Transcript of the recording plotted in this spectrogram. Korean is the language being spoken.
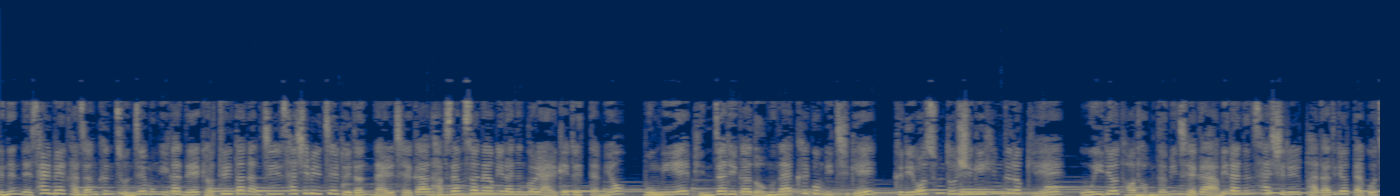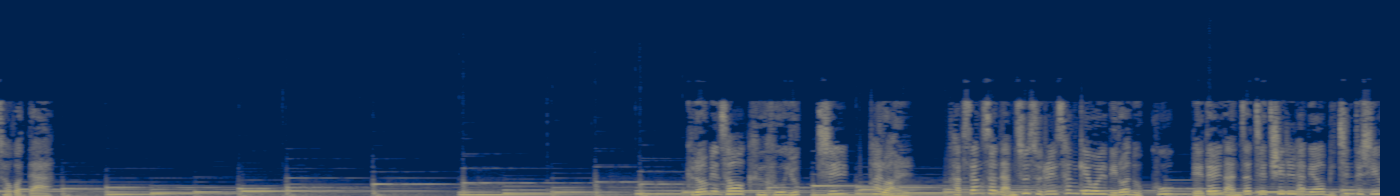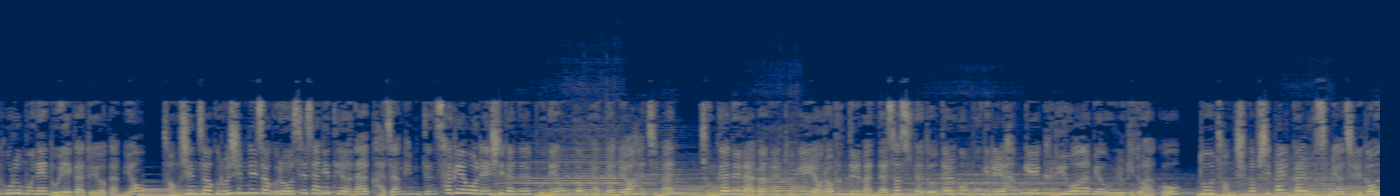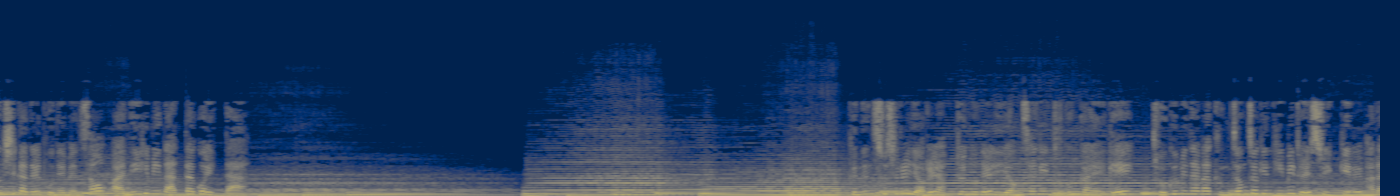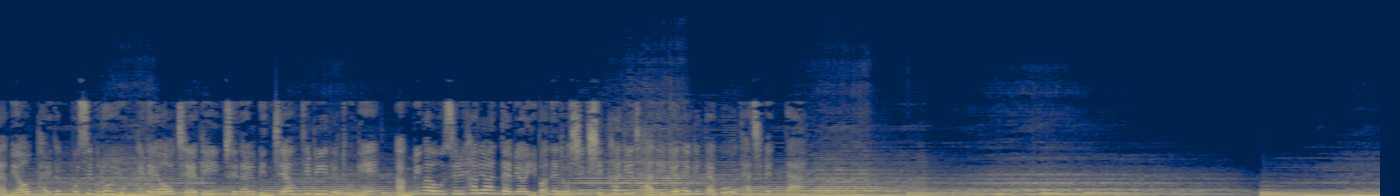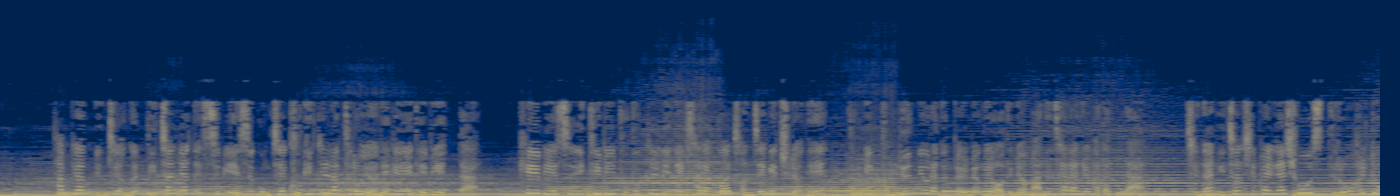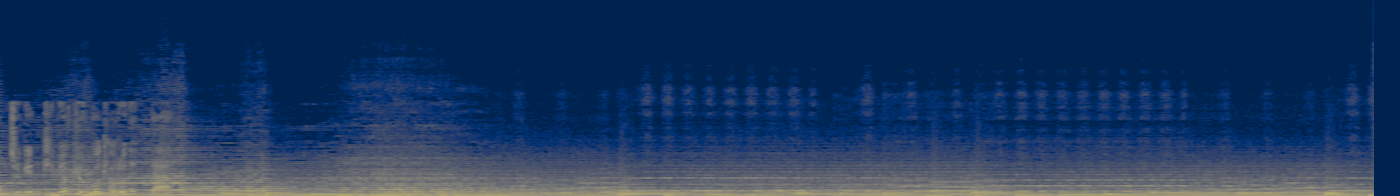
그는 내 삶의 가장 큰 존재 몽이가 내 곁을 떠난 지 40일째 되던 날 제가 갑상선암이라는 걸 알게 됐다며 몽이의 빈자리가 너무나 크고 미치게 그리워 숨도 쉬기 힘들었기에 오히려 더 덤덤히 제가 암이라는 사실을 받아들였다고 적었다. 그러면서 그 후 6, 7, 8월 갑상선 암 수술을 3개월 미뤄놓고 매달 난자체 취를 하며 미친 듯이 호르몬의 노예가 되어가며 정신적으로 심리적으로 세상에 태어나 가장 힘든 4개월의 시간을 보내온 것 같다며 하지만 중간에 라방을 통해 여러분들 만나서 수다도 떨고 몽이를 함께 그리워하며 울기도 하고 또 정신없이 깔깔 웃으며 즐거운 시간을 보내면서 많이 힘이 났다고 했다. 수술을 열흘 앞둔 오늘 이 영상이 누군가에게 조금이나마 긍정적인 힘이 될 수 있기를 바라며 밝은 모습으로 용기 내어 제 개인 채널 민지영 TV를 통해 안밍아웃을 하려 한다며 이번에도 씩씩하게 잘 이겨내겠다고 다짐했다. 한편 민지영은 2000년 SBS 공채 국기 탤런트로 연예계에 데뷔했다. KBS ETV 부부 클리닉 사랑과 전쟁에 출연해 국민 얻으며 많은 사랑을 받았다. 지난 2018년 쇼호스트로 활동 중인 김연균과 결혼했다.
